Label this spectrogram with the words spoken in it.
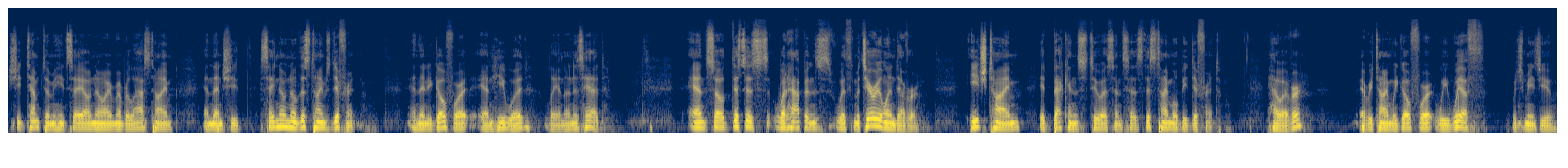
she'd tempt him, he'd say, Oh, no, I remember last time. And then she'd say, No, no, this time's different. And then he'd go for it, and he would land on his head. And so this is what happens with material endeavor. Each time it beckons to us and says, This time will be different. However, every time we go for it, we whiff, which means you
